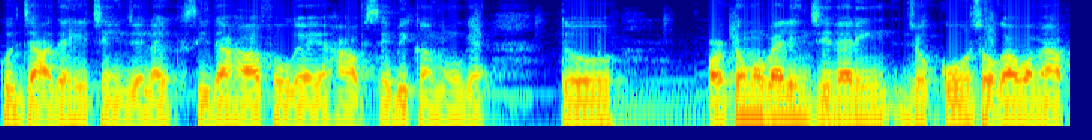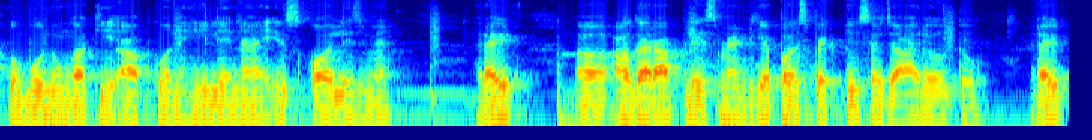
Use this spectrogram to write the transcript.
कुछ ज़्यादा ही चेंज है। लाइक सीधा हाफ़ हो गया या हाफ़ से भी कम हो गया। तो ऑटोमोबाइल इंजीनियरिंग जो कोर्स होगा वो मैं आपको बोलूँगा कि आपको नहीं लेना है इस कॉलेज में। राइट? अगर आप प्लेसमेंट के पर्सपेक्टिव से जा रहे हो तो राइट?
